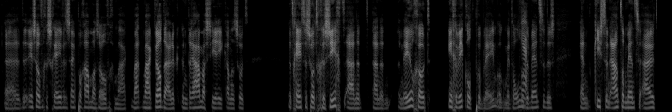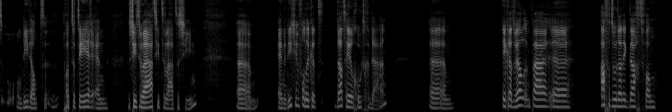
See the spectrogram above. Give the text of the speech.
Eh, er is over geschreven, er zijn programma's over gemaakt. Maar het maakt wel duidelijk, een dramaserie kan een soort... Het geeft een soort gezicht aan, het, aan een, een heel groot ingewikkeld probleem. Ook met honderden mensen. Dus, en kiest een aantal mensen uit om die dan te portretteren en de situatie te laten zien. Ehm, en in die zin vond ik het dat heel goed gedaan. Ehm, ik had wel een paar eh, af en toe dat ik dacht van.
